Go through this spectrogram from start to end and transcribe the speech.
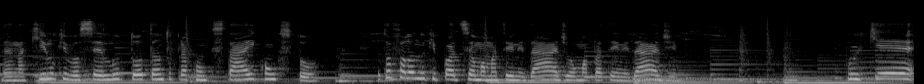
né, naquilo que você lutou tanto para conquistar e conquistou. Eu estou falando que pode ser uma maternidade ou uma paternidade, porque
